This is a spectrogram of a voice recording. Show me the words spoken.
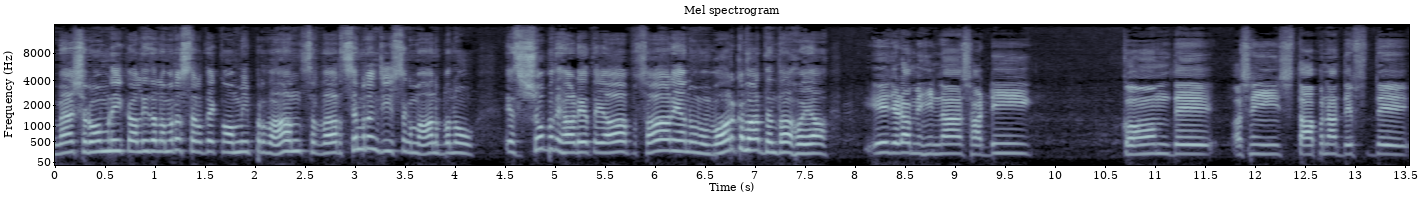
ਮੈਂ ਸ਼੍ਰੋਮਣੀ ਅਕਾਲੀ ਦਲ ਅੰਮ੍ਰਿਤਸਰ ਦੇ ਕੌਮੀ ਪ੍ਰਧਾਨ ਸਰਦਾਰ ਸਿਮਰਨਜੀਤ ਸਿੰਘ ਮਾਨ ਵੱਲੋਂ ਇਸ ਸ਼ੁਭ ਦਿਹਾੜੇ ਤੇ ਆਪ ਸਾਰਿਆਂ ਨੂੰ ਮੁਬਾਰਕਬਾਦ ਦਿੰਦਾ ਹੋਇਆ। ਇਹ ਜਿਹੜਾ ਮਹੀਨਾ ਸਾਡੀ ਕੌਮ ਦੇ ਅਸੀਂ ਸਥਾਪਨਾ ਦਿਵਸ ਦੇ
